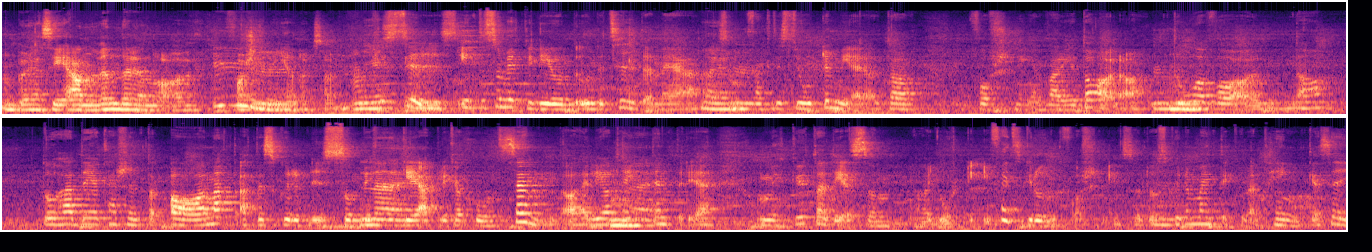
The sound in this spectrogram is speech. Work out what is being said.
Man börjar se användaren av Mm. forskningen också. Mm. Precis, inte så mycket det under, under tiden när jag Nej. liksom faktiskt gjorde mer av forskningen varje dag. Då, Mm. då, var, ja, då hade jag kanske inte anat att det skulle bli så mycket Nej. applikation sen. Då. Eller jag Mm. tänkte inte det. Och mycket av det som jag har gjort är faktiskt grundforskning så då Mm. skulle man inte kunna tänka sig,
